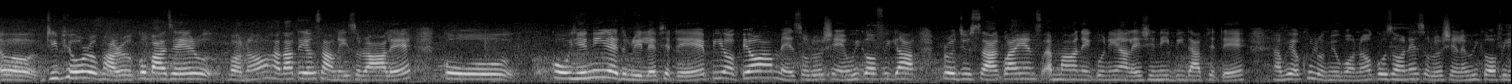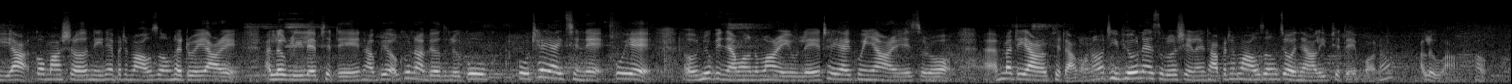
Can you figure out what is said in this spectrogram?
ဟိုဒီဖြိုးတို့ဘာတို့ကိုပါကျဲတို့ပေါ့နော်ဟာသားတရုပ်ဆောင်နေဆိုတာကလည်းကို ကိုရင်းနှီးတဲ့သူတွေလည်းဖြစ်တယ်ပြီးတော့ပြောရမယ်ဆိုလို့ရှိရင် We Coffee က producer clients အမနဲ့ကိုနေကလည်းရင်းနှီးပြီးသားဖြစ်တယ်နောက်ပြီးတော့အခုလိုမျိုးပေါ့နော်ကိုစော်နဲ့ဆိုလို့ရှိရင်လည်း We Coffee က commercial အနေနဲ့ပထမအဆုံးလက်တွဲရတဲ့အလုပ်လေးလည်းဖြစ်တယ်နောက်ပြီးတော့အခုနပြောသလိုကိုကိုထက်ရိုက်ခြင်းနဲ့ကိုရဲ့ဟိုနှုတ်ပညာမောင်နှမတွေကိုလည်းထက်ရိုက်ခွင့်ရတယ်ဆိုတော့အမှတ်တရတော့ဖြစ်တာပေါ့နော်ဒီဖြိုးနဲ့ဆိုလို့ရှိရင်လည်းဒါပထမအဆုံးကြော်ညာလေးဖြစ်တယ်ပေါ့နော်အဲ့လိုပါဟုတ်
